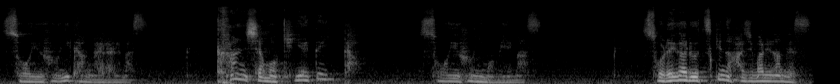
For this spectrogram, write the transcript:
そういうふうに考えられます。感謝も消えていった。そういうふうにも見えます。それがルツキの始まりなんです。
